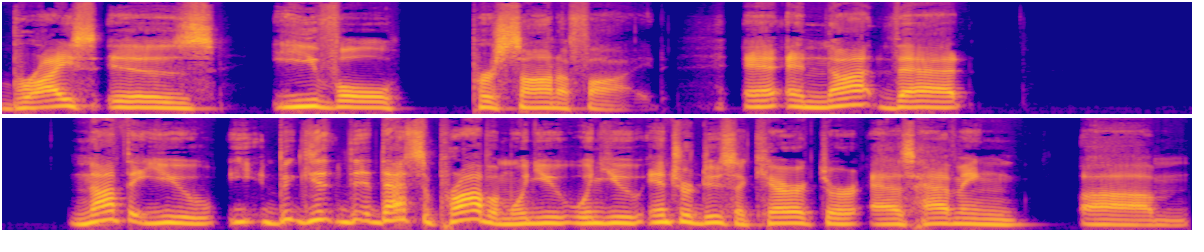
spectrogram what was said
Bryce is evil personified, and, and not that. Not that you. That's the problem when you when you introduce a character as having um,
